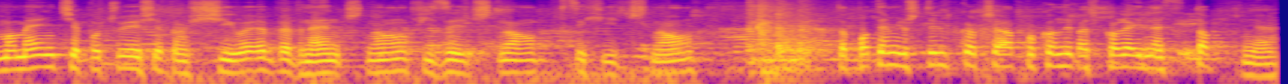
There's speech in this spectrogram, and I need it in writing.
momencie poczuje się tą siłę wewnętrzną, fizyczną, psychiczną, to potem już tylko trzeba pokonywać kolejne stopnie y,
